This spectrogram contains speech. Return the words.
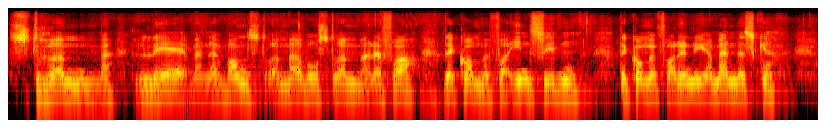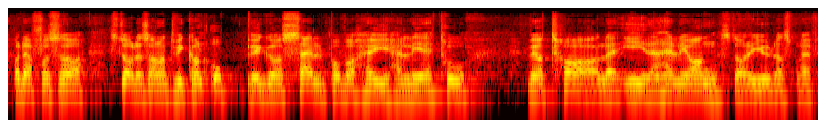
strømme levende vannstrømmer. Hvor strømmer det fra? Det kommer fra innsiden. Det kommer fra det nye mennesket. Og Derfor så står det sånn at vi kan oppbygge oss selv på vår høyhellige tro ved å tale i Den hellige ånd, står det i Judas brev.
